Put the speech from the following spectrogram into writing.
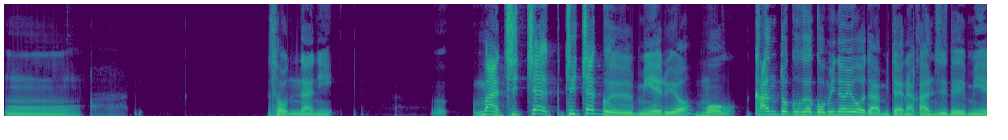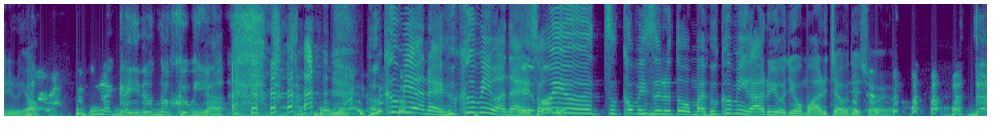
うーん、そんなに。うまあ、ちっちゃい、ちっちゃく見えるよ。もう、監督がゴミのようだみたいな感じで見えるよ。なんかいろんな含みが含みはない、含みはない。そういうツッコミすると、お前、含みがあるように思われちゃうでしょうよ。だ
